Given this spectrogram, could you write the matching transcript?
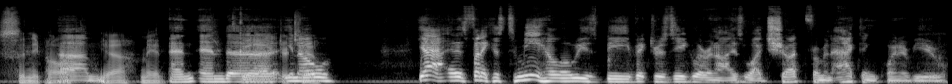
sydney pollack Um, yeah made and and uh, you know, yeah, and it's funny because to me he'll always be Victor Ziegler in Eyes Wide Shut from an acting point of view.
